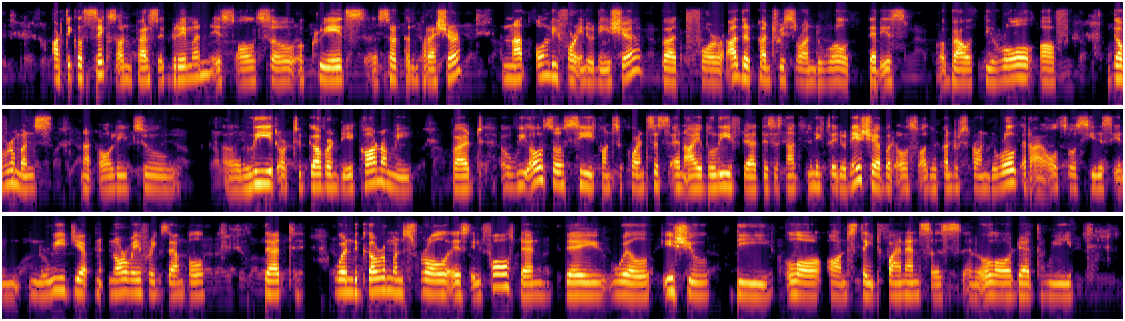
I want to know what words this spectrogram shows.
Article 6 on Paris Agreement is also uh, creates a certain pressure, not only for Indonesia, but for other countries around the world that is about the role of governments, not only to uh, lead or to govern the economy, but uh, we also see consequences. And I believe that this is not unique to Indonesia, but also other countries around the world. And I also see this in Norwegia, Norway, for example, that when the government's role is involved, then they will issue the law on state finances, a law that we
